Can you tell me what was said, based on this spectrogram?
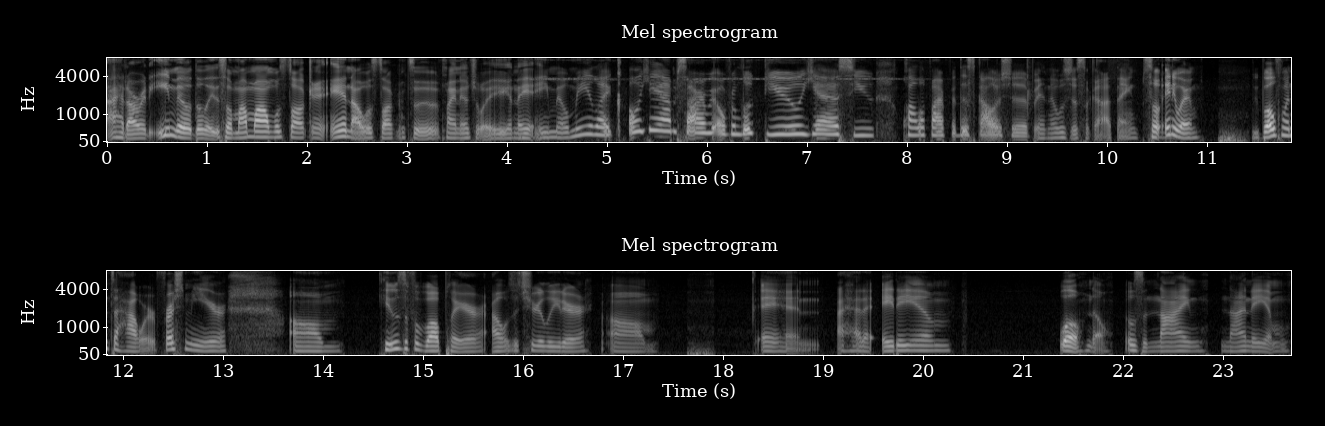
I had already emailed the lady, so my mom was talking and I was talking to financial aid, and they emailed me like, "Oh yeah, I'm sorry we overlooked you. Yes, you qualify for this scholarship," and it was just a God thing. So Mhm. anyway, we both went to Howard freshman year. Um, he was a football player. I was a cheerleader. Um, and I had an eight a.m. Well, no, it was a nine nine a.m.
